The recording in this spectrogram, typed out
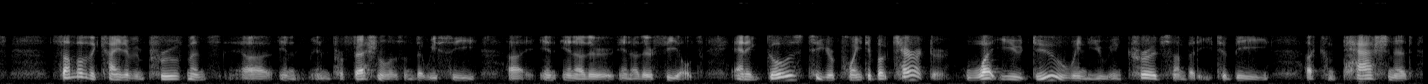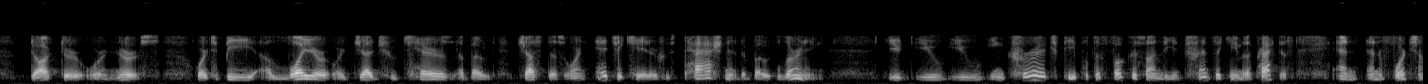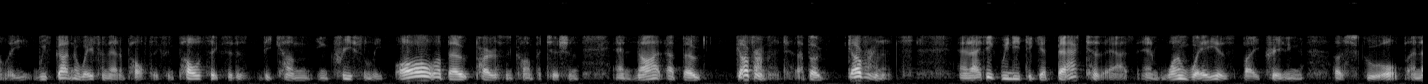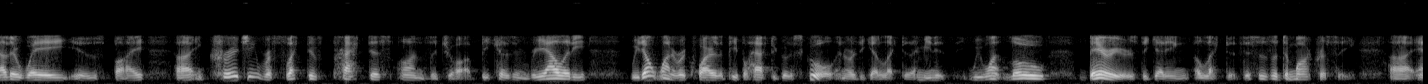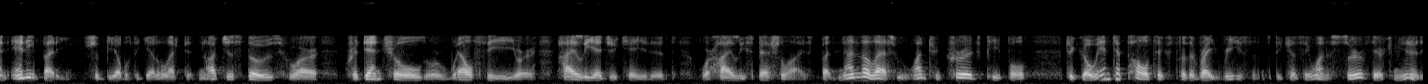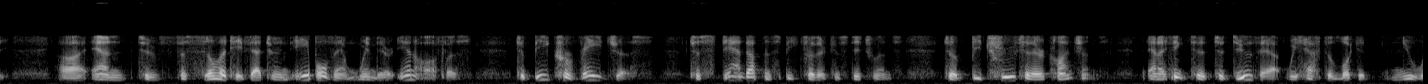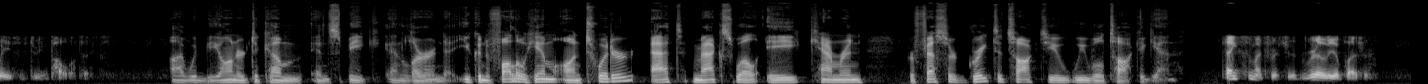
some of the kind of improvements uh, in, in professionalism that we see uh, in, in other in other fields. And it goes to your point about character. What you do when you encourage somebody to be a compassionate doctor or nurse, or to be a lawyer or judge who cares about justice, or an educator who's passionate about learning. You, you, you encourage people to focus on the intrinsic aim of the practice. And, and unfortunately, we've gotten away from that in politics. In politics, it has become increasingly all about partisan competition and not about government, about governance. And I think we need to get back to that. And one way is by creating a school. Another way is by uh, encouraging reflective practice on the job. Because in reality, we don't want to require that people have to go to school in order to get elected. I mean, it, we want low barriers to getting elected. This is a democracy, uh, and anybody should be able to get elected, not just those who are credentialed or wealthy or highly educated or highly specialized. But nonetheless, we want to encourage people to go into politics for the right reasons because they want to serve their community. Uh, and to facilitate that, to enable them when they're in office to be courageous, to stand up and speak for their constituents, to be true to their conscience. And I think to, to do that, we have to look at new ways of doing politics. I would be honored to come and speak and learn. You can follow him on Twitter at Maxwell A. Cameron. Professor, great to talk to you. We will talk again. Thanks so much, Richard. Really a pleasure.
